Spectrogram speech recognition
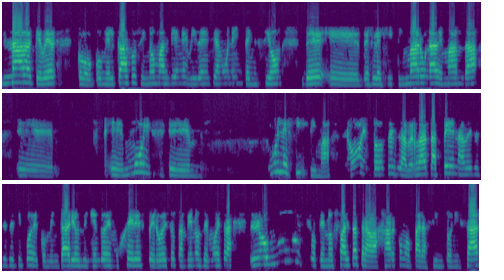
nada que ver con, el caso, sino más bien evidencian una intención de eh, deslegitimar una demanda eh, eh, muy muy legítima ¿no? Entonces, la verdad, apena a veces ese tipo de comentarios viniendo de mujeres, pero eso también nos demuestra lo mucho que nos falta trabajar como para sintonizar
